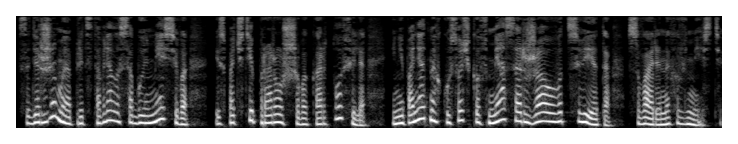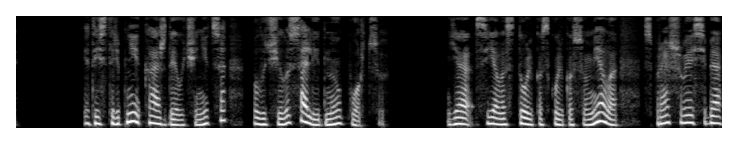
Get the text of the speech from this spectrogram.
Содержимое представляло собой месиво из почти проросшего картофеля и непонятных кусочков мяса ржавого цвета, сваренных вместе. Этой стрепни каждая ученица получила солидную порцию. Я съела столько, сколько сумела, спрашивая себя,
